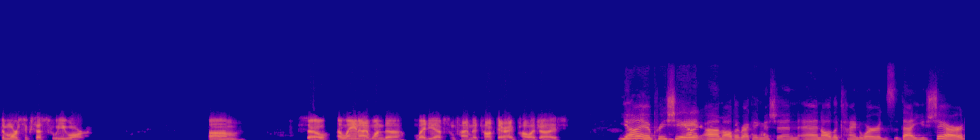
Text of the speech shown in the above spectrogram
the more successful you are. Um, so, Elaine, I wanted to let you have some time to talk there. I apologize. Yeah, I appreciate um, all the recognition and all the kind words that you shared.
